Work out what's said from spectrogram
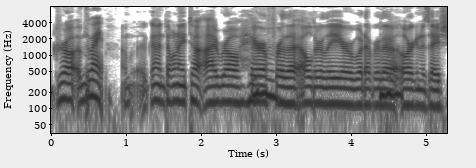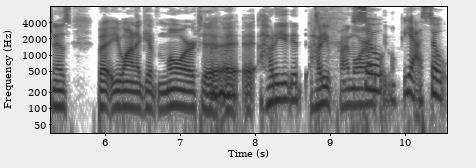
grow, I'm, right. I'm gonna donate to Iro Hair Mm-hmm. for the elderly or whatever the organization is. But you want to give more to. Uh, uh, how do you get? How do you pry more Mm-hmm. so yeah so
